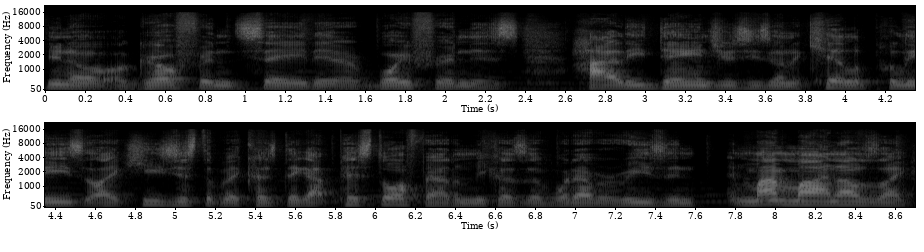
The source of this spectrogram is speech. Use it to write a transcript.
you know, a girlfriend say their boyfriend is highly dangerous, he's gonna kill the police, like he's just because they got pissed off at him because of whatever reason. In my mind, I was like,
